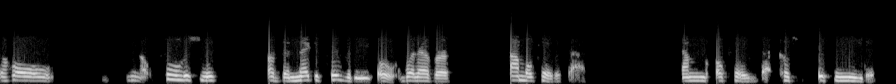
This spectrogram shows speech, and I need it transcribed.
the whole, you know, foolishness of the negativity or whatever, I'm okay with that. I'm okay with that because it's needed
